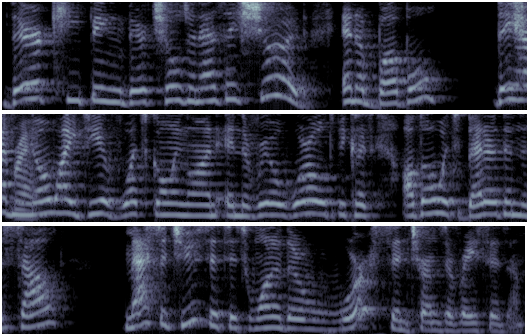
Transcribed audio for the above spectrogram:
they're keeping their children as they should in a bubble they have right. no idea of what's going on in the real world because although it's better than the south Massachusetts is one of the worst in terms of racism.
